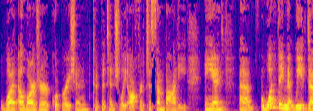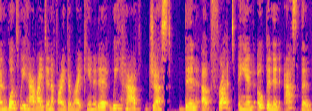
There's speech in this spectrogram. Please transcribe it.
what a larger corporation could potentially offer to somebody. And um, one thing that we've done once we have identified the right candidate, we have just been upfront and open and asked them,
